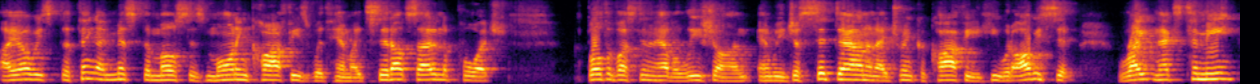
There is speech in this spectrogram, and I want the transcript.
I always, the thing I missed the most is morning coffees with him. I'd sit outside on the porch. Both of us didn't have a leash on, and we'd just sit down and I drink a coffee. He would always sit right next to me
